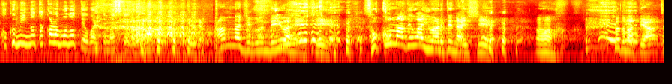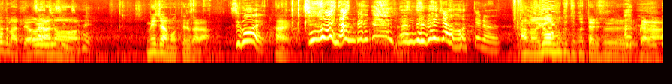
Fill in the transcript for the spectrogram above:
う国民の宝物って呼ばれてますけど。あんま自分で言わへんし そこまでは言われてないし、うん、ちょっと待ってやちょっと待って俺あの30センチはい。メジャー持ってるからすごい。はい。すごい。なんでなんでメジャー持ってるん？あの洋服作ったりするから。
